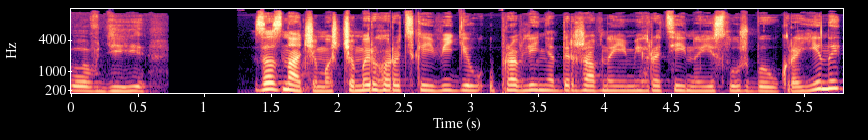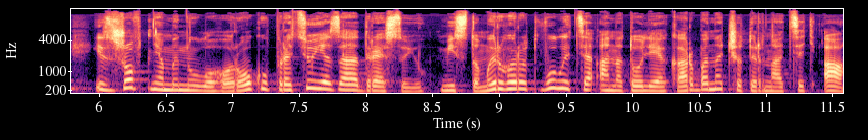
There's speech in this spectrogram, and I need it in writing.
е, в дії. Зазначимо, що Миргородський відділ управління Державної міграційної служби України із жовтня минулого року працює за адресою місто Миргород, вулиця Анатолія Карбана, 14А.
